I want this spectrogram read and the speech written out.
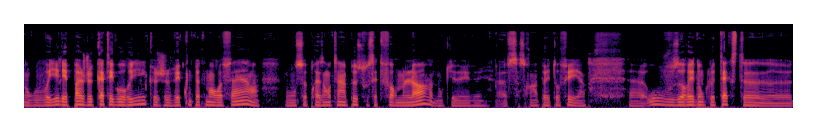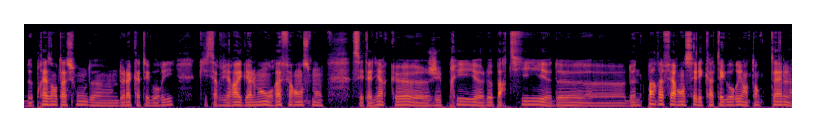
Donc vous voyez les pages de catégorie que je vais complètement refaire vont se présenter un peu sous cette forme-là. Donc euh, ça sera un peu étoffé, hein euh, où vous aurez donc le texte euh, de présentation de, la catégorie qui servira également au référencement. C'est-à-dire que euh, j'ai pris euh, le parti de, euh, ne pas référencer les catégories en tant que telles,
